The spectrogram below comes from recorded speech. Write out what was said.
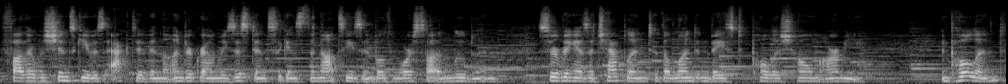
Father Wyszynski was active in the underground resistance against the Nazis in both Warsaw and Lublin, serving as a chaplain to the London based Polish Home Army. In Poland,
